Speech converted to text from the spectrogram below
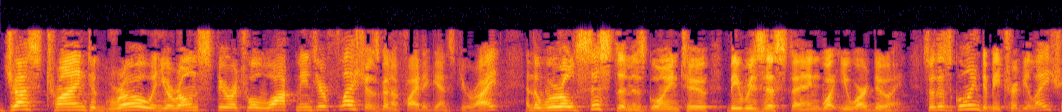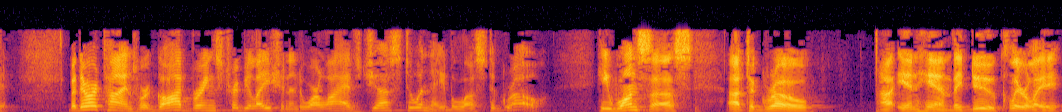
just trying to grow in your own spiritual walk means your flesh is going to fight against you, right? And the world system is going to be resisting what you are doing. So there's going to be tribulation. But there are times where God brings tribulation into our lives just to enable us to grow. He wants us uh, to grow uh, in Him. They do clearly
